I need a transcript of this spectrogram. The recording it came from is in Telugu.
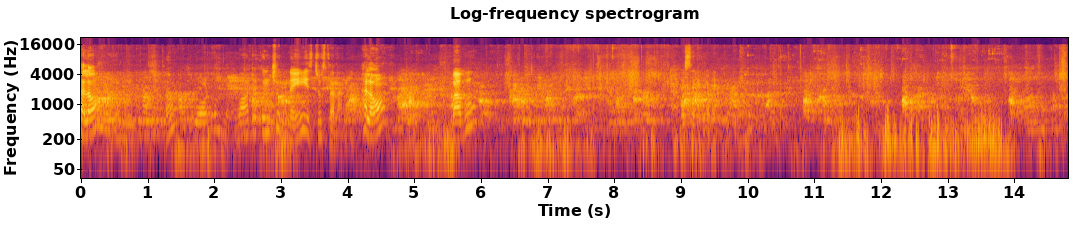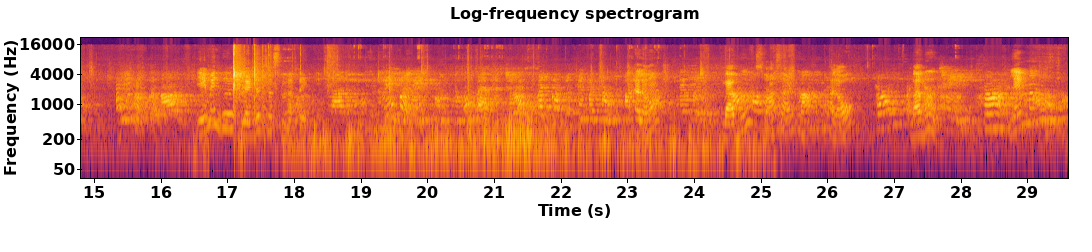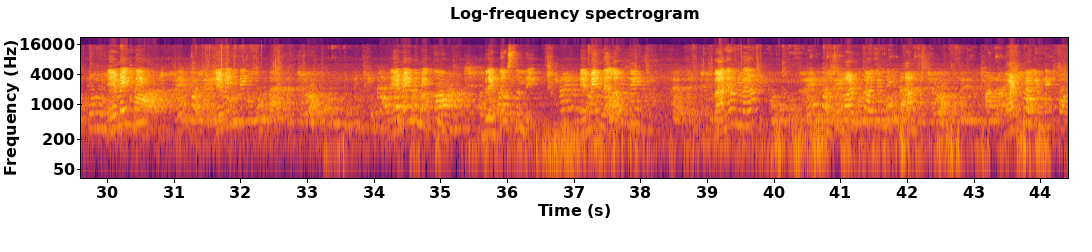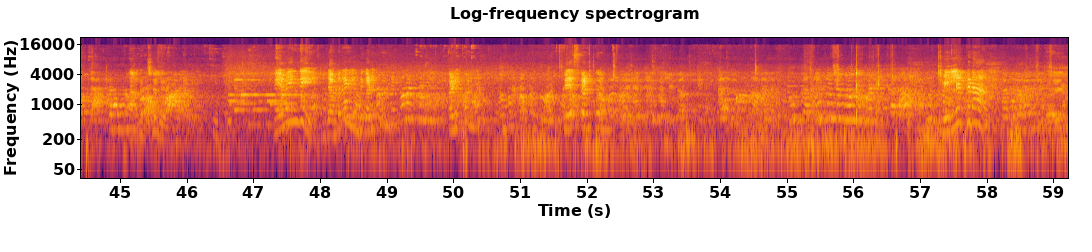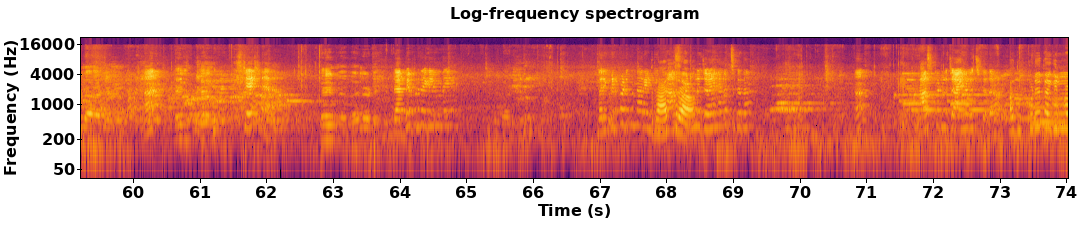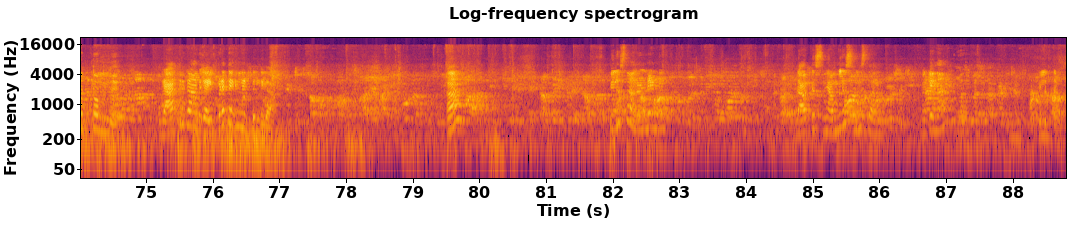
హలో? వాటర్ కొంచెం ఉన్నాయి చూస్తాను హలో? బాబు? ఒకసారి ఇట్లా పెట్టుకుంటున్నాను ఏమైంది? బ్లడ్ వచ్చేస్తుంది హలో? బాబు? శ్వాస? హలో? బాబు. లేమ్మా. ఏమైంది? ఏమైంది? ఏమైంది మీకు? బ్లడ్ వస్తుంది. ఏమైంది? ఎలా ఉంది? బాగానే ఉందా? కొంచెం వాటర్ తాగండి. వాటర్ తాగండి. తాగచ్చలేదు. ఏమైంది? దెబ్బ తగిలింది. కడుక్కోండి. కడుక్కోండి. ఫేస్ కడుక్కోండి. మీ ఇల్లు ఎక్కడా ఆ? స్టేషనేనా? దెబ్బ ఎప్పుడు తగిలింది? మరి ఇక్కడ పడుకున్నారేంటి? రాత్రా? హాస్పిటల్లో జాయిన్ అవ్వచ్చు కదా? ఆ? హాస్పిటల్లో జాయిన్ అవ్వచ్చు కదా? అది ఇప్పుడే తగిలినట్టుంది. రాత్రి కాదుగా ఇప్పుడే తగిలినట్టుందిగా? పిలుస్తాను ఉండండి. డాక్టర్స్ అంబులెన్స్ పిలుస్తాను. ఓకేనా? పిలుద్దాం.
